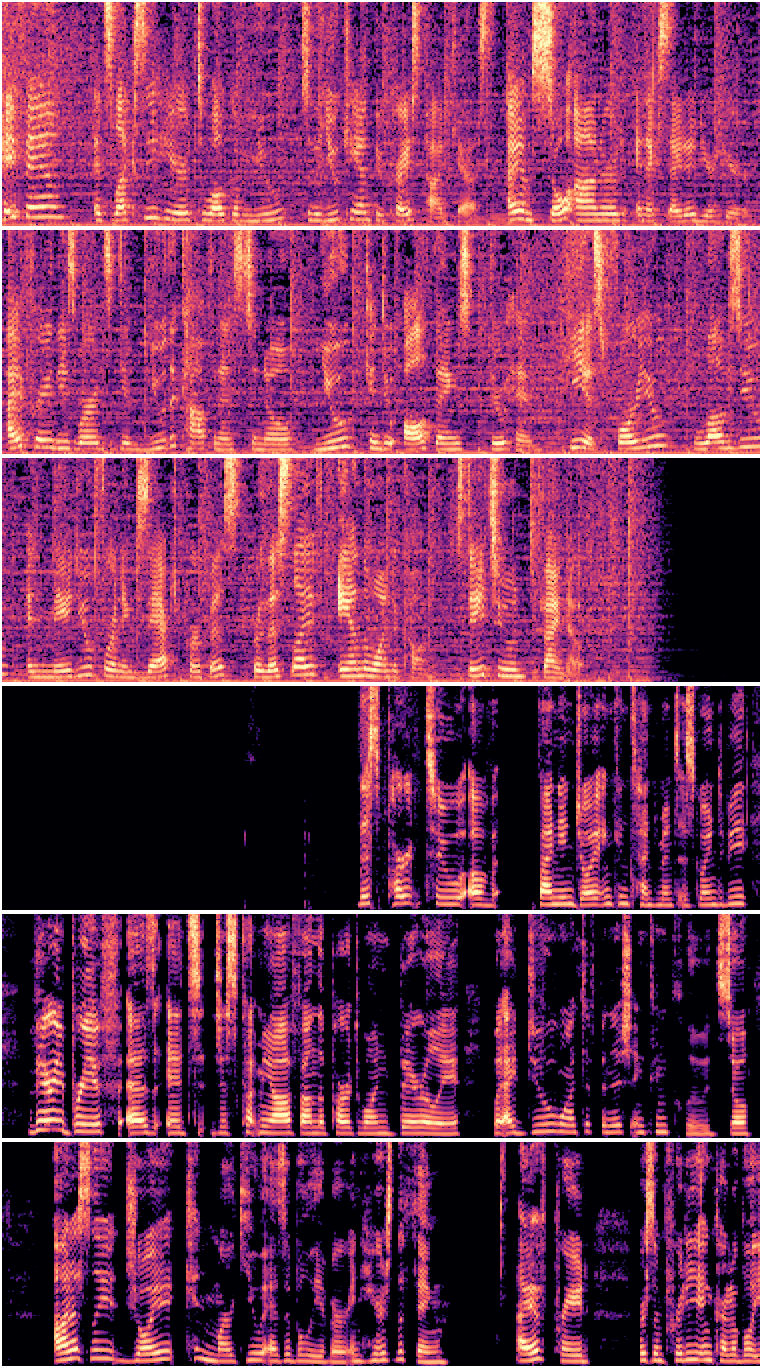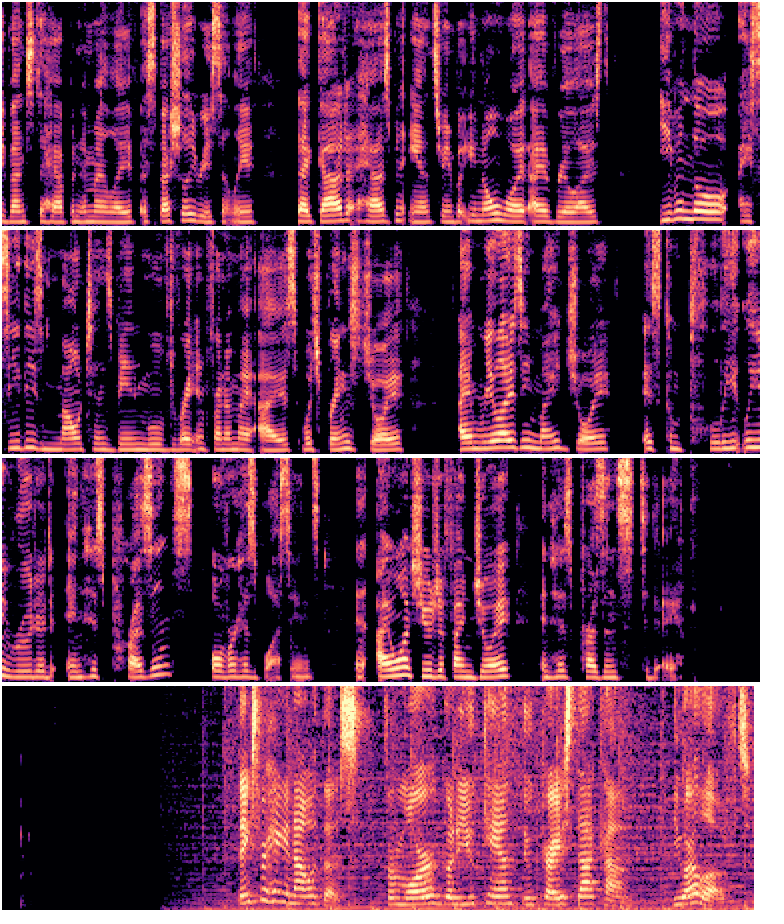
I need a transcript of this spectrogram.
Hey fam, it's Lexi here to welcome you to the You Can Through Christ podcast. I am so honored and excited you're here. I pray these words give you the confidence to know you can do all things through Him. He is for you, loves you, and made you for an exact purpose for this life and the one to come. Stay tuned to find out. This part two of finding joy and contentment is going to be very brief as it just cut me off on the part one barely, but I do want to finish and conclude. So, honestly, joy can mark you as a believer. And here's the thing I have prayed for some pretty incredible events to happen in my life, especially recently, that God has been answering. But you know what? I have realized even though I see these mountains being moved right in front of my eyes, which brings joy, I am realizing my joy is completely rooted in His presence over His blessings. And I want you to find joy in His presence today. Thanks for hanging out with us. For more, go to youcanthroughchrist.com. You are loved.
